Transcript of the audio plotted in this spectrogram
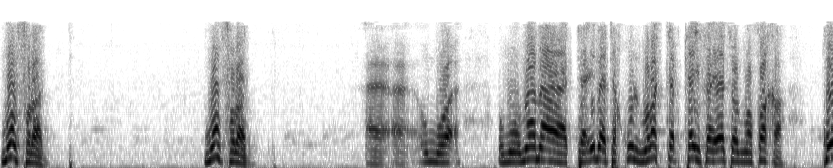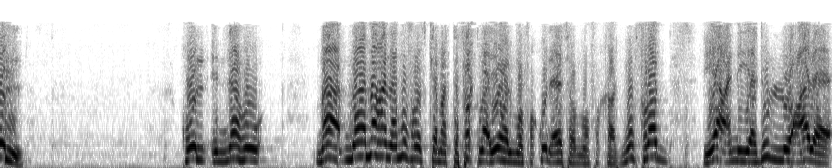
مفرد. مفرد. آه، آه، أم أم أمامة التائبة تقول مركب كيف آيات الموفقة قل. قل إنه ما, ما معنى مفرد كما اتفقنا أيها الموفقون آيات الموفقات. مفرد يعني يدل على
